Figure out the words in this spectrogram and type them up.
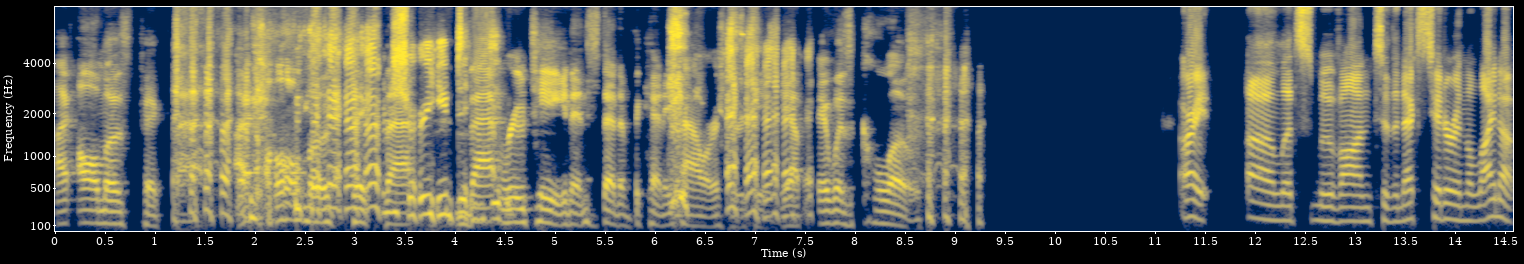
i almost picked that i almost picked I'm that sure you did. that routine instead of the Kenny Powers routine. Yep, it was close. All right, uh, let's move on to the next hitter in the lineup.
